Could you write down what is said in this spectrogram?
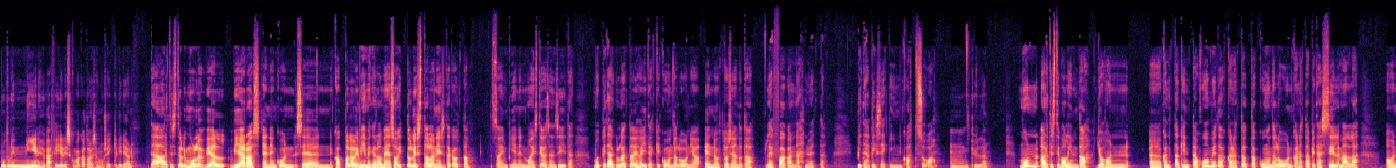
Mulla tuli niin hyvä fiilis, kun mä katsoin sen musiikkivideon. Tämä artisti oli mulle vielä vieras ennen kuin sen kappale oli viime kerralla meidän soittolistalla, niin sitä kautta sain pienen maistiaisen siitä. Mutta pitää kyllä laittaa ihan itsekin kuunteluun ja en ole tosiaan tota leffaakaan nähnyt, että pitääpi sekin katsoa. Mm, kyllä. Mun artistivalinta, johon äh, kannattaa kiinnittää huomiota, kannattaa ottaa kuunteluun, kannattaa pitää silmällä, on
